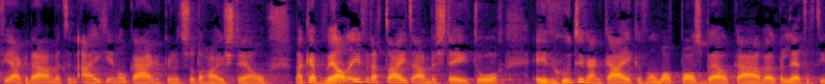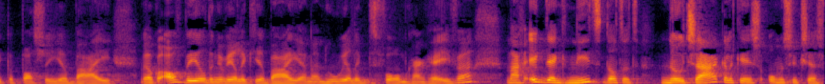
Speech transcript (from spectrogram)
2,5 jaar gedaan... met een eigen in elkaar geknutselde huisstijl. Maar ik heb wel even daar tijd aan besteed... door even goed te gaan kijken van wat past bij elkaar. Welke lettertypen passen hierbij? Welke afbeeldingen wil ik hierbij? En, en hoe wil ik dit vorm gaan geven? Maar ik denk niet dat het noodzakelijk is om een succes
